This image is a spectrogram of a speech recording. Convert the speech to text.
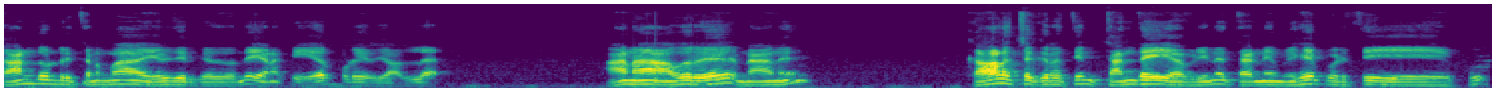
தான் தோன்றித்தனமாக எழுதியிருக்கிறது வந்து எனக்கு ஏற்புடையது அல்ல. ஆனால் அவர் நான் காலச்சக்கரத்தின் தந்தை அப்படின்னு தன்னை மிகைப்படுத்தி கு-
